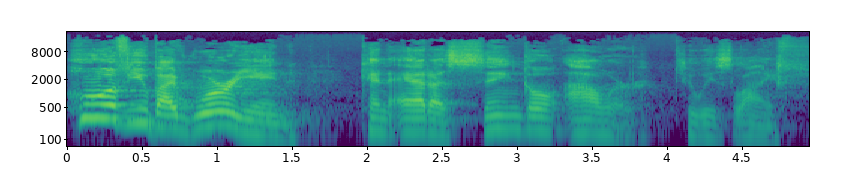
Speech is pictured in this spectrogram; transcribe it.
Who of you, by worrying, can add a single hour to his life?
